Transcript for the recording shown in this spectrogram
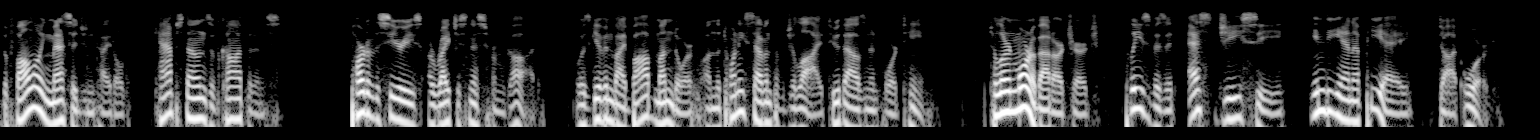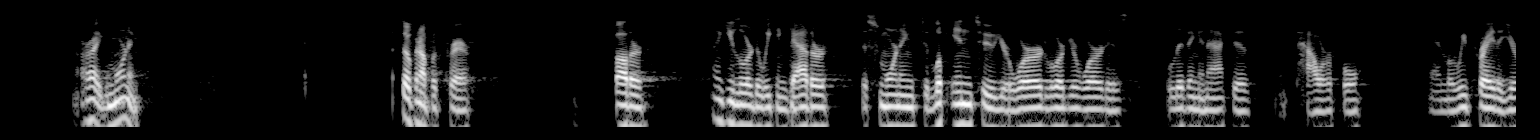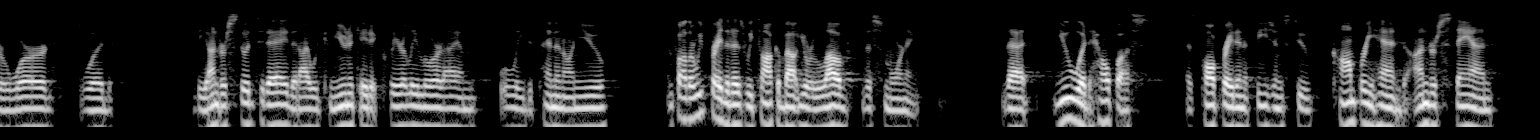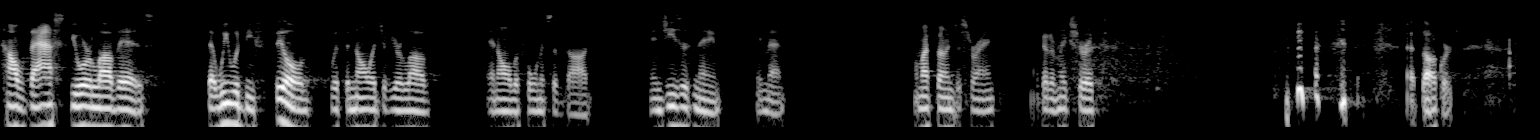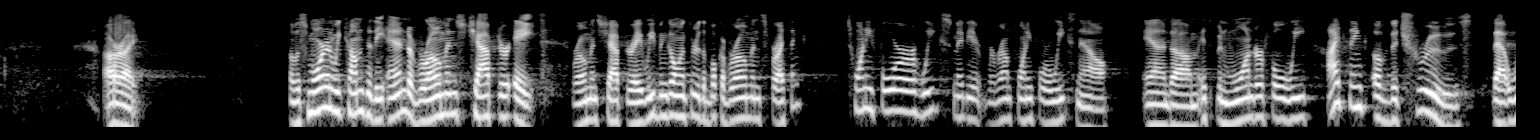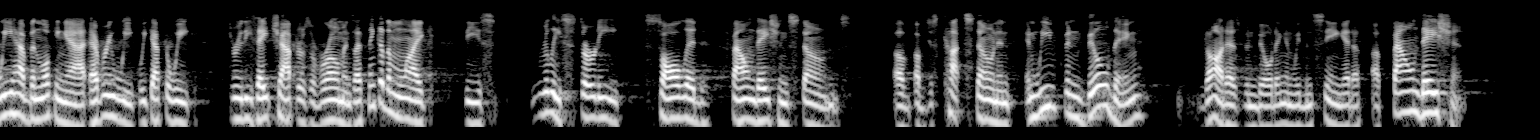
The following message entitled Capstones of Confidence, part of the series A Righteousness from God, was given by Bob Mundorf on the 27th of July, 2014. To learn more about our church, please visit sgcindianapa.org. All right, good morning. Let's open up with prayer. Father, thank you, Lord, that we can gather this morning to look into your word. Lord, your word is living and active and powerful. And Lord, we pray that your word would be understood today, that I would communicate it clearly. Lord, I am fully dependent on you. And Father, we pray that as we talk about your love this morning, that you would help us, as Paul prayed in Ephesians, to comprehend, understand how vast your love is that we would be filled with the knowledge of your love and all the fullness of God. In Jesus' name, amen. Well, my phone just rang. I got to make sure it's. That's awkward. All right. Well, this morning we come to the end of Romans chapter 8. Romans chapter 8. We've been going through the book of Romans for, I think, 24 weeks, maybe around 24 weeks now, and um, it's been wonderful. We, I think of the truths that we have been looking at every week, week after week, through these eight chapters of Romans. I think of them like these really sturdy, solid foundation stones of, of just cut stone, and, and we've been building. God has been building, and we've been seeing it, a, a foundation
